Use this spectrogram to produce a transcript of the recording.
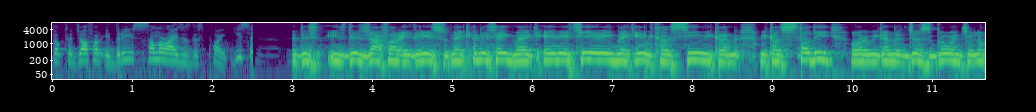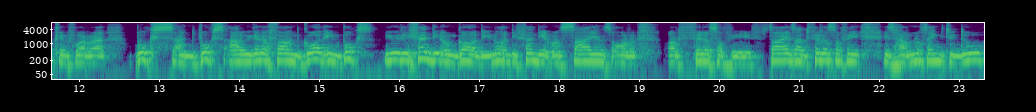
Dr. Jafar Idris, summarizes this point. He said, This is this Jafar Idris make anything, make any theory, make any we can see, we can we can study, or we can just go into looking for uh, books and books. Are we gonna find God in books? You defending on God, you're not defending on science or or philosophy. Science and philosophy is have nothing to do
